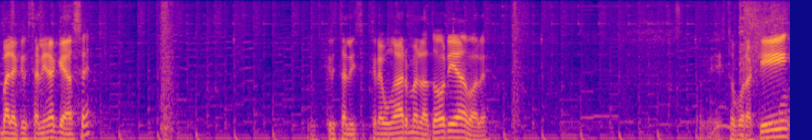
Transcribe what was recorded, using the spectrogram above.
Vale, cristalina, ¿qué hace? Cristaliza, crea un arma aleatoria, vale. Esto por aquí.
